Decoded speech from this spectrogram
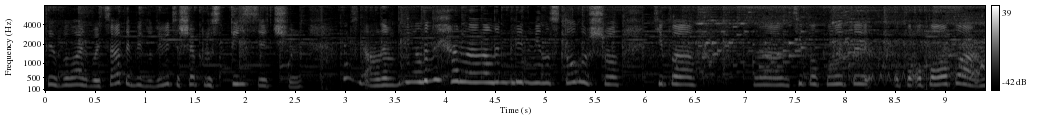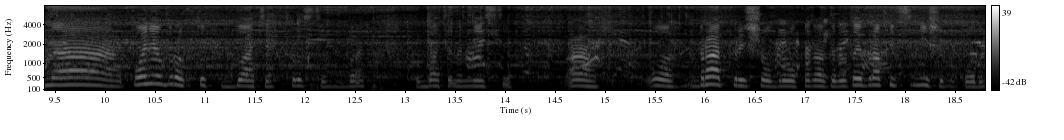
ти вбиваєш бойця, тобі додаються ще плюс тисячі. Але, але, блін, але, але, блін, мінус того, що, типа. Е, Типа, коли ти. Опа, опа, опа, на. Поняв, бро, тут батя. Просто батя. Батя на місці. А, о, брат прийшов, бро, катати. Ну той брат від сильніший, походу.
